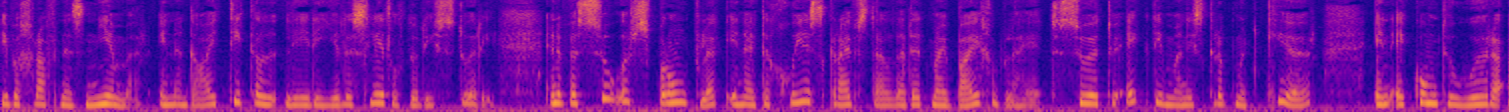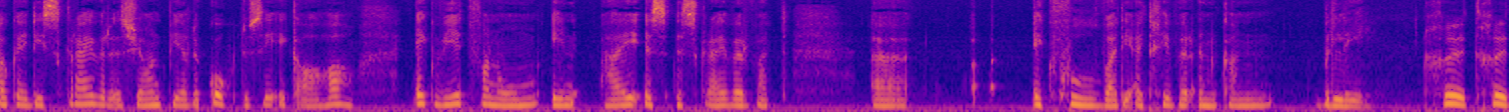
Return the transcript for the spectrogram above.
die begrafnisnemer en in daai titel lê die hele sleutel tot die storie. En dit was so oorspronklik en hy het 'n goeie skryfstyl dat dit my bygebly het. So toe ek die manuskrip moet keur en ek kom te hore, okay, die skrywer is Jean-Pierre de Kock, toe sê ek, "Aha, ek weet van hom en hy is 'n skrywer wat uh ek voel wat die uitgewer in kan belê." Goed, goed.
